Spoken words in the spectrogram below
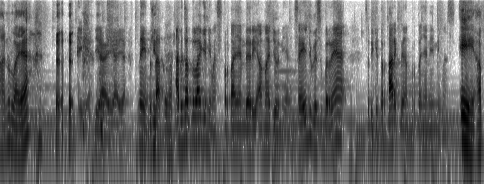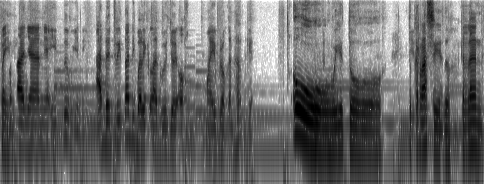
anu lah ya. Iya. Iya iya iya. Nih, bentar. Gitu lah. Ada satu lagi nih Mas, pertanyaan dari Amajo nih yang saya juga sebenarnya sedikit tertarik dengan pertanyaan ini Mas. Eh, apa ini? Pertanyaannya itu begini, ada cerita di balik lagu Joy of My Broken Heart gak? Oh, itu itu Gitu. keras sih itu. Kalian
